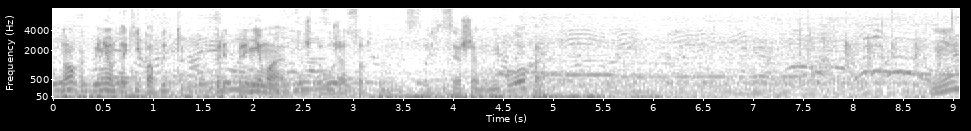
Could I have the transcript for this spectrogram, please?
Но как минимум такие попытки предпринимаются, что уже, собственно, совершенно неплохо. И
